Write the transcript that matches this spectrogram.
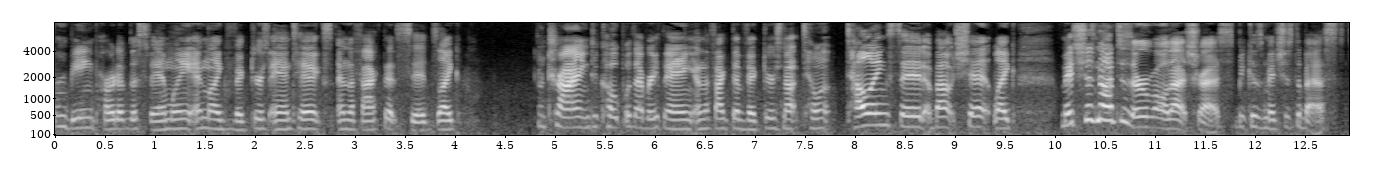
from being part of this family and, like, Victor's antics and the fact that Sid's, like, trying to cope with everything and the fact that Victor's not tell- telling Sid about shit. Like, Mitch does not deserve all that stress because Mitch is the best.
